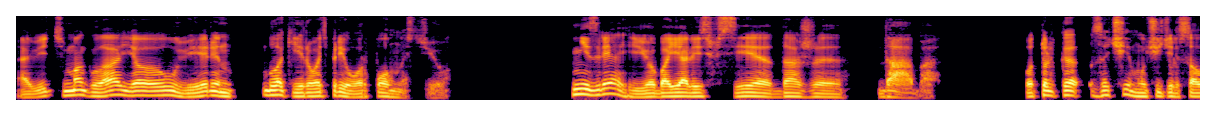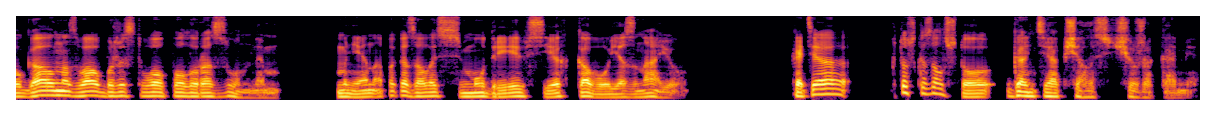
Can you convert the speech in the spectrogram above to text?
А ведь могла, я уверен, блокировать приор полностью. Не зря ее боялись все, даже Даба. Вот только зачем учитель солгал, назвал божество полуразумным? Мне она показалась мудрее всех, кого я знаю. Хотя, кто сказал, что Ганти общалась с чужаками?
